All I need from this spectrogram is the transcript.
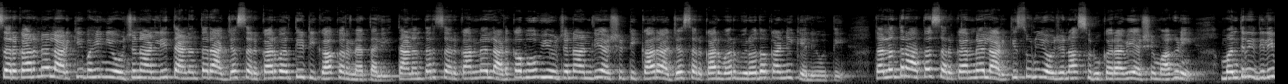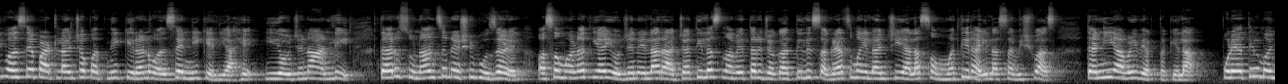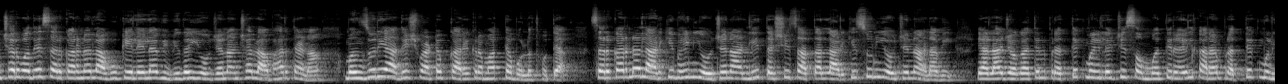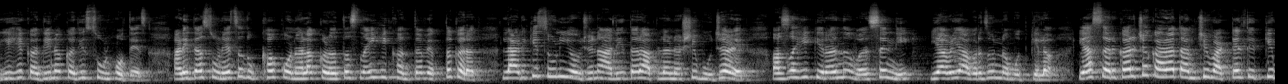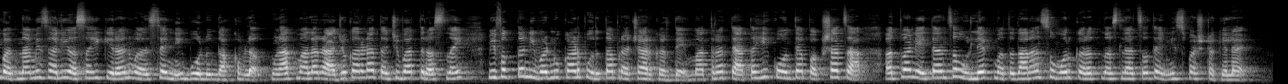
सरकारनं लाडकी बहीण योजना आणली त्यानंतर राज्य सरकारवरती टीका करण्यात आली. त्यानंतर सरकारनं लाडका भाऊ योजना आणली अशी टीका राज्य सरकारवर विरोधकांनी केली होती. त्यानंतर आता सरकारनं लाडकी सून योजना सुरू करावी अशी मागणी मंत्री दिलीप वळसे पाटलांच्या पत्नी किरण वळसे यांनी केली आहे. ही योजना आणली तर सुनांचं नशीब उजळेल असं म्हणत या योजनेला राज्यातीलच नव्हे तर जगातील सगळ्याच महिलांची याला संमती राहील असा विश्वास त्यांनी यावेळी व्यक्त केला. पुण्यातील मंचरमध्ये सरकारनं लागू केलेल्या विविध योजनांच्या लाभार्थ्यांना मंजुरी आदेश वाटप कार्यक्रमात त्या बोलत होत्या. सरकारनं लाडकी बहीण योजना आणली तशीच आता लाडकी सून योजना आणावी. याला जगातील प्रत्येक महिलेची संमती राहील कारण प्रत्येक मुलगी हे कधी ना कधी सून होतेच. आणि त्या सुनेचं दुःख कोणाला कळतच नाही ही खंत व्यक्त करत लाडकी सून योजना आली तर आपलं नशीब उजळेल असंही किरण वळसेंनी यावेळी आवर्जून नमूद केलं. या सरकारच्या काळात आमची वाटेल तितकी बदनामी झाली असंही किरण वळसेंनी बोलून दाखवलं. मुळात मला राजकारणात अजिबात रस नाही. मी फक्त निवडणुकांपुरता प्रचार करते. मात्र त्यातही कोणत्या पक्षाचा अथवा नेत्यांचा उल्लेख मतदारांसमोर करत नसल्याचं त्यांनी स्पष्ट केलंय.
